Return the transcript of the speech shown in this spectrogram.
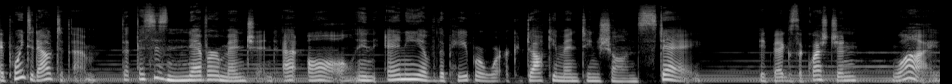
I pointed out to them that this is never mentioned at all in any of the paperwork documenting Sean's stay. It begs the question why?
